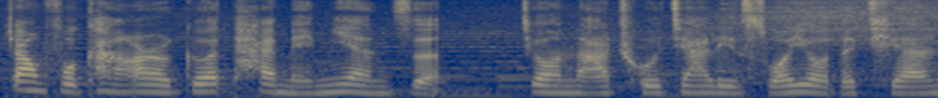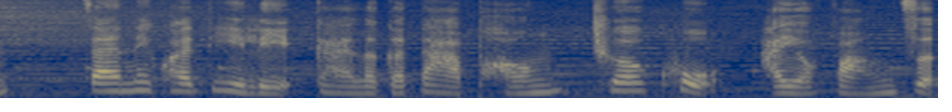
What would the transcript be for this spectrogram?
丈夫看二哥太没面子，就拿出家里所有的钱，在那块地里盖了个大棚、车库，还有房子。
